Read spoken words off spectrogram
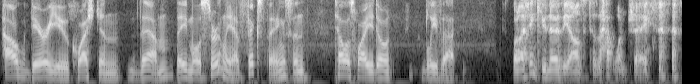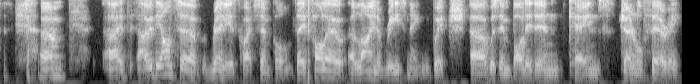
How dare you question them? They most certainly have fixed things, and tell us why you don't believe that. Well, I think you know the answer to that one, Jay. um, uh, I mean, the answer really is quite simple. They follow a line of reasoning which uh, was embodied in Keynes' general theory,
